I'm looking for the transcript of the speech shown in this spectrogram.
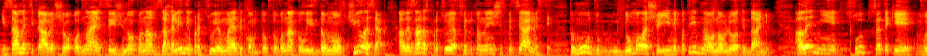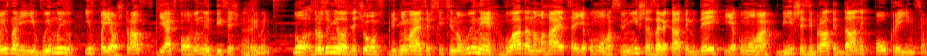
І саме цікаве, що одна із цих жінок вона взагалі не працює медиком, тобто вона колись давно вчилася, але зараз працює абсолютно на іншій спеціальності. Тому думала, що їй не потрібно оновлювати дані. Але ні, суд все-таки визнав її винною і впаяв штраф в 5,5 тисяч гривень. Ну зрозуміло, для чого піднімаються всі ці новини. Влада намагається якомога сильніше залякати людей і якомога більше зібрати даних по українцям,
